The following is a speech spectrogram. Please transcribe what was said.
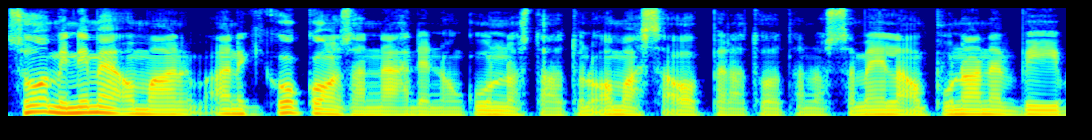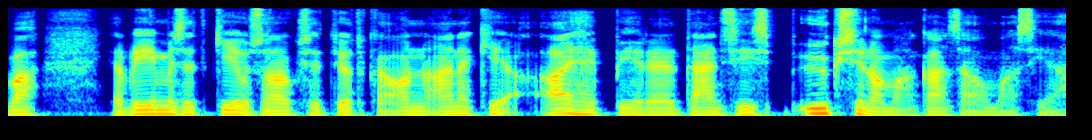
Suomi nimenomaan ainakin kokoonsa nähden on kunnostautunut omassa operatuotannossa. Meillä on punainen viiva ja viimeiset kiusaukset, jotka on ainakin aihepiireiltään siis yksinomaan kansanomaisia,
